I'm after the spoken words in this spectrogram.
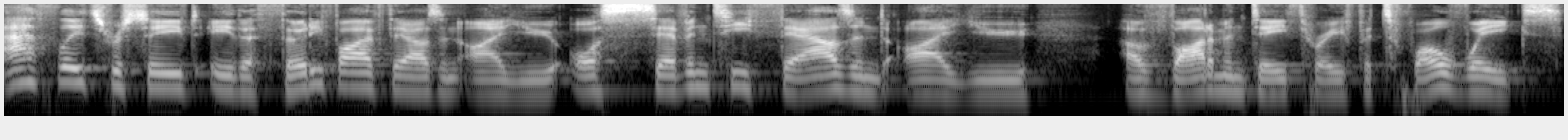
Athletes received either 35,000 IU or 70,000 IU of vitamin D3 for 12 weeks,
